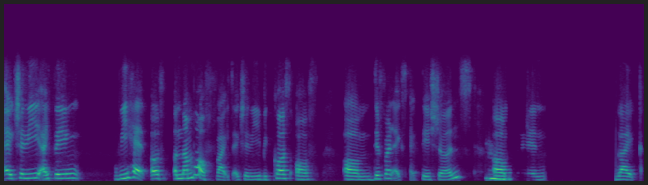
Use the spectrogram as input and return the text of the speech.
actually, I think we had a, a number of fights actually because of um different expectations. Um, when like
